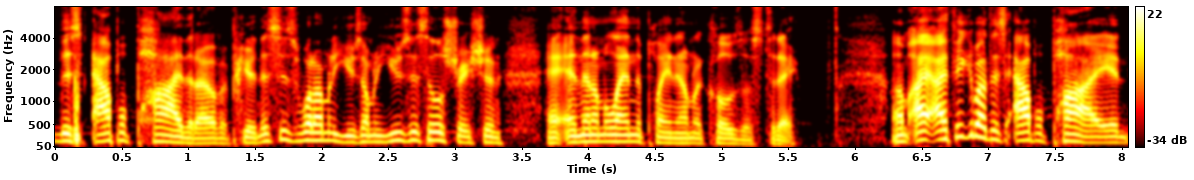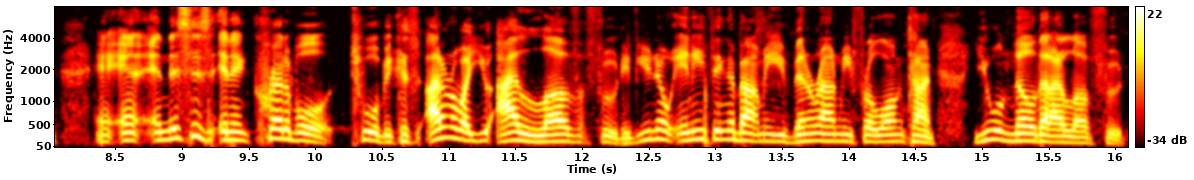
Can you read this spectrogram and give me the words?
this apple pie that I have up here. This is what I'm going to use. I'm going to use this illustration, and, and then I'm going to land the plane, and I'm going to close us today. Um, I, I, think about this apple pie, and, and, and this is an incredible tool because I don't know about you, I love food. If you know anything about me, you've been around me for a long time, you will know that I love food.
